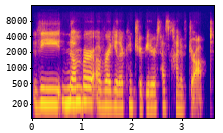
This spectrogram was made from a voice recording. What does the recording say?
the number of regular contributors has kind of dropped,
